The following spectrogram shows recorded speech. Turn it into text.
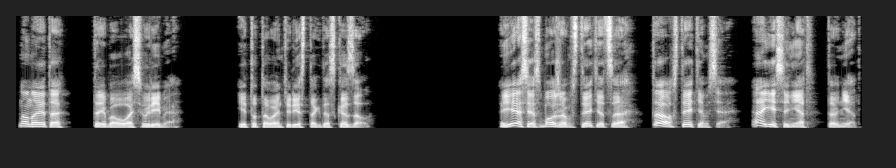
но на это требовалось время. И тут авантюрист тогда сказал. «Если сможем встретиться, то встретимся, а если нет, то нет».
